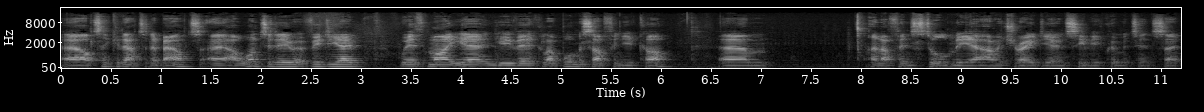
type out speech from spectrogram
Uh, I'll take it out and about. Uh, I want to do a video with my uh, new vehicle. I bought myself a new car. Um, and I've installed my uh, amateur radio and CB equipment in so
